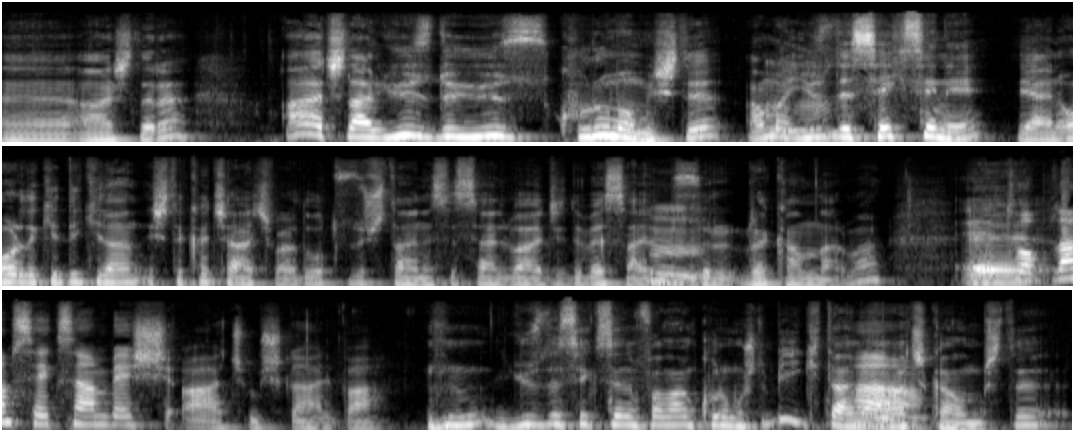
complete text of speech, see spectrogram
e, ağaçlara. Ağaçlar yüzde yüz kurumamıştı ama yüzde sekseni yani oradaki dikilen işte kaç ağaç vardı? 33 tanesi selva ağacıydı vesaire Hı. bir sürü rakamlar var. Ee, ee, toplam 85 ağaçmış galiba. Yüzde sekseni falan kurumuştu. Bir iki tane ha. ağaç kalmıştı.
